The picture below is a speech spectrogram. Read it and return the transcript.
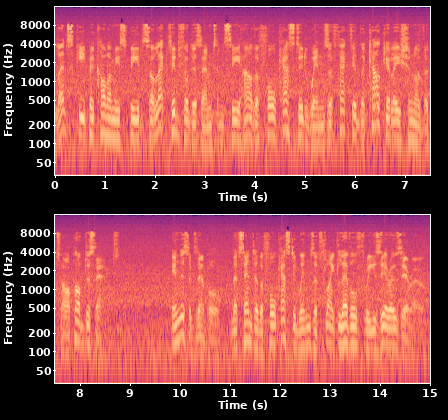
Let's keep economy speed selected for descent and see how the forecasted winds affected the calculation of the top of descent. In this example, let's enter the forecasted winds at flight level 300.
